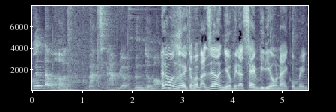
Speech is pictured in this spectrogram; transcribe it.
quyết tâm hơn bạn sẽ làm được đừng từ bỏ. Hello mọi người, cảm ơn bạn rất là nhiều vì đã xem video này của mình.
